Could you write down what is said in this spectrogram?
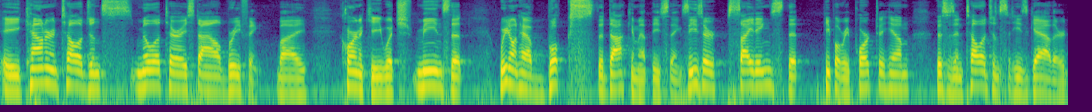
a counterintelligence military style briefing by Koernke, which means that we don't have books that document these things. These are sightings that people report to him. This is intelligence that he's gathered.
